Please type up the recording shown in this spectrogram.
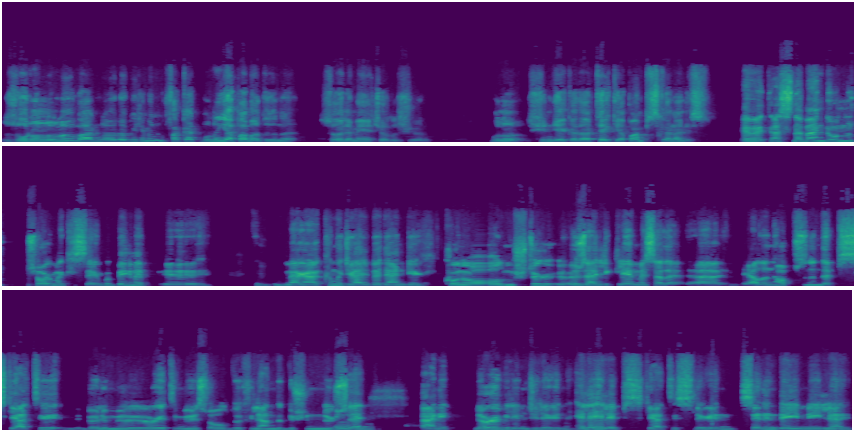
zorunluluğu var nörobilimin fakat bunu yapamadığını söylemeye çalışıyorum. Bunu şimdiye kadar tek yapan psikanaliz. Evet aslında ben de onu sormak isterim. Bu benim hep e, merakımı celbeden bir konu olmuştur. Özellikle mesela e, Alan Hobson'ın da psikiyatri bölümü öğretim üyesi olduğu filan da düşünülürse. Hı hı. Yani nörobilimcilerin, hele hele psikiyatristlerin senin deyimiyle,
